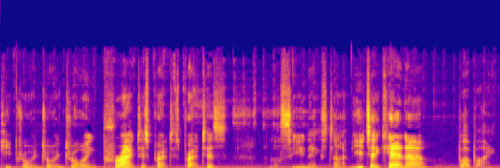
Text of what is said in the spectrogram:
keep drawing, drawing, drawing, practice, practice, practice, and I'll see you next time. You take care now. Bye bye.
